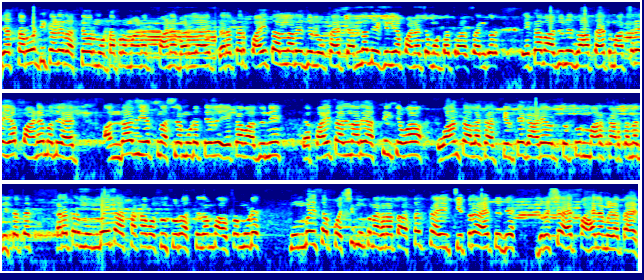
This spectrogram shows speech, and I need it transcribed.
या सर्व ठिकाणी रस्त्यावर मोठ्या प्रमाणात पाण्या भरल्या आहेत. खरं तर पायी चालणारे जे लोक आहेत त्यांना देखील या पाण्याचा मोठा त्रास सहन कर एका बाजूने जात आहेत मात्र या पाण्यामध्ये आहेत. अंदाज येत नसल्यामुळे ते एका बाजूने पायी चालणारे असतील किंवा वाहन चालक असतील ते गाड्यातून मार्ग काढताना दिसत आहेत. खरं तर मुंबईत आज सकाळपासून सुरू असलेल्या पावसामुळे मुंबईचं पश्चिम उपनगरात असंच काही चित्र आहेत जे दृश्य आहेत पाहायला मिळत आहेत.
